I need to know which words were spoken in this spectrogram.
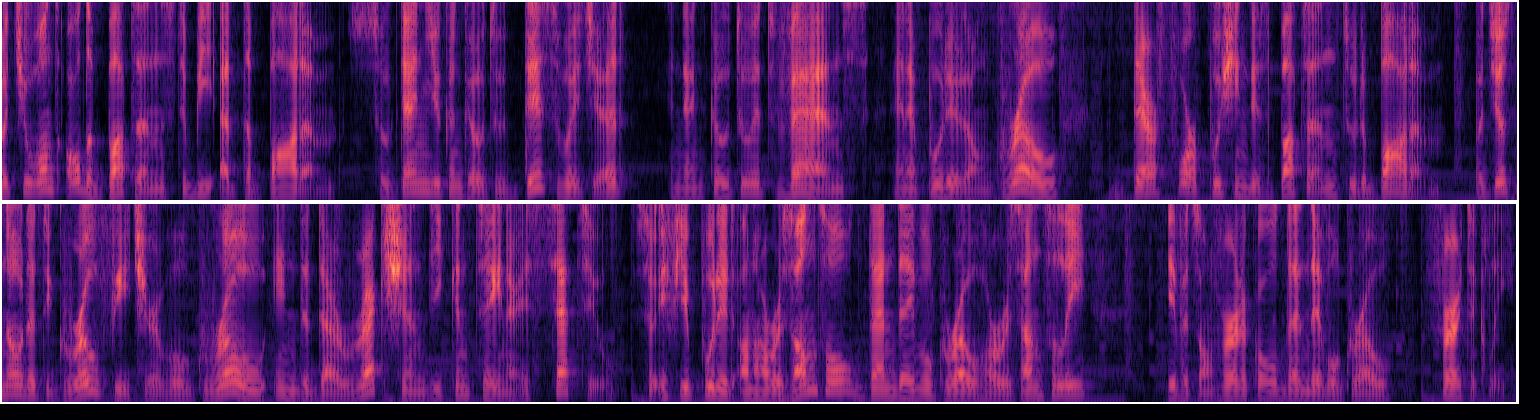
but you want all the buttons to be at the bottom. So then you can go to this widget and then go to advanced and then put it on grow therefore pushing this button to the bottom. But just know that the grow feature will grow in the direction the container is set to. So if you put it on horizontal, then they will grow horizontally. If it's on vertical, then they will grow vertically.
